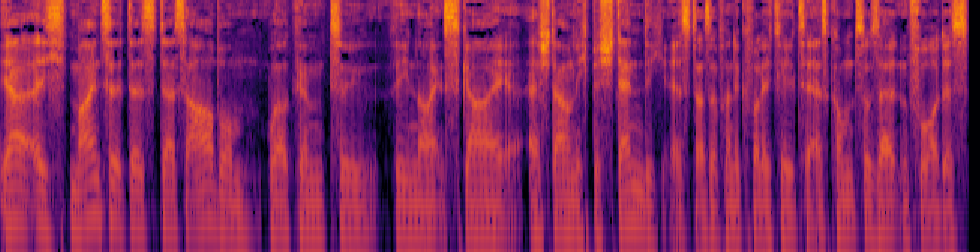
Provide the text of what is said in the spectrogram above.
Ja, ich meinte, dass das Album Welcome to the Night Sky erstaunlich beständig ist, also von der Qualität her. Es kommt so selten vor, dass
